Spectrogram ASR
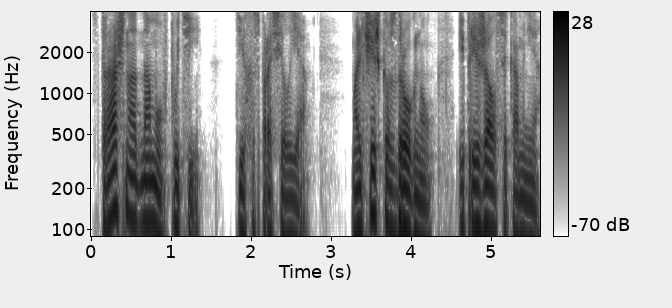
«Страшно одному в пути?» — тихо спросил я. Мальчишка вздрогнул и прижался ко мне.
